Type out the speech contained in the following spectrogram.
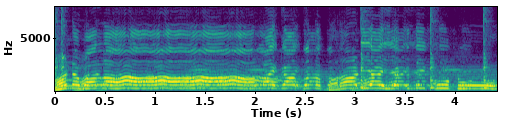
હન વાલા લાગ્યા તને ભરાડિયા એક દી કૂટું.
